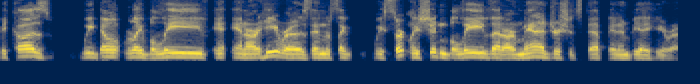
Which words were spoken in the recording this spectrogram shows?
because we don't really believe in, in, our heroes, then it's like we certainly shouldn't believe that our manager should step in and be a hero.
